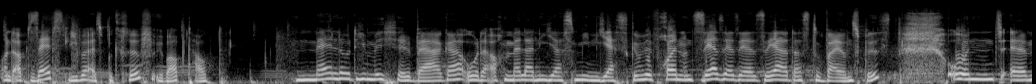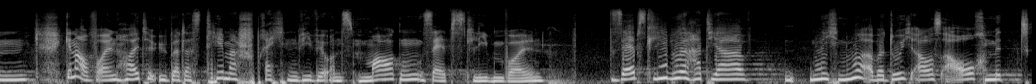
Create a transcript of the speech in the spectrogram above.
und ob Selbstliebe als Begriff überhaupt taugt. Melody Michelberger oder auch Melanie Jasmin Jeske. Wir freuen uns sehr, sehr, sehr, sehr, dass du bei uns bist. Und ähm, genau, wollen heute über das Thema sprechen, wie wir uns morgen selbst lieben wollen. Selbstliebe hat ja nicht nur, aber durchaus auch mit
